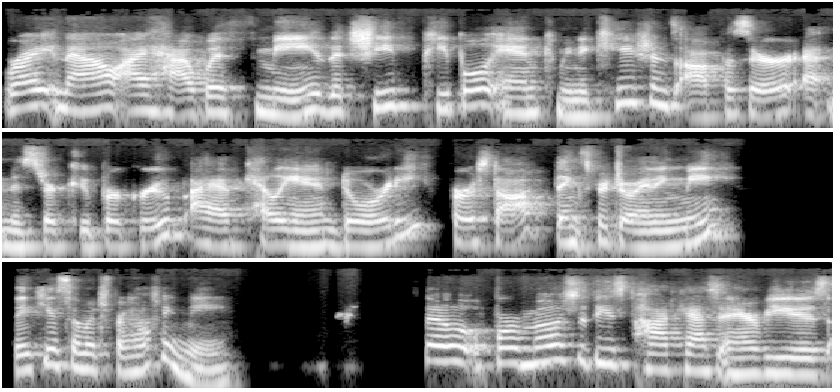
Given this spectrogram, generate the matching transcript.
Right now, I have with me the Chief People and Communications Officer at Mr. Cooper Group. I have Kelly Ann Doherty. First off, thanks for joining me. Thank you so much for having me. So, for most of these podcast interviews,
